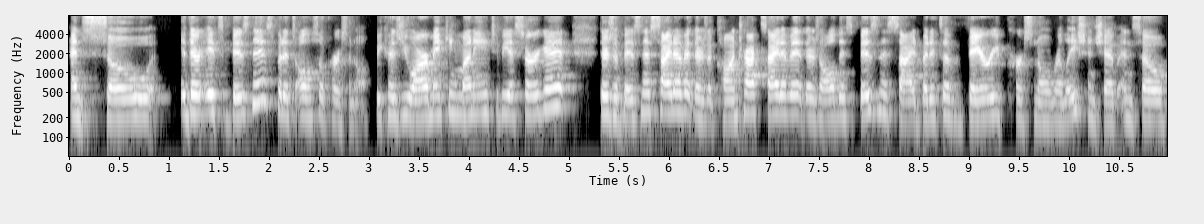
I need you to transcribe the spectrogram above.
and so there it's business but it's also personal because you are making money to be a surrogate there's a business side of it there's a contract side of it there's all this business side but it's a very personal relationship and so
